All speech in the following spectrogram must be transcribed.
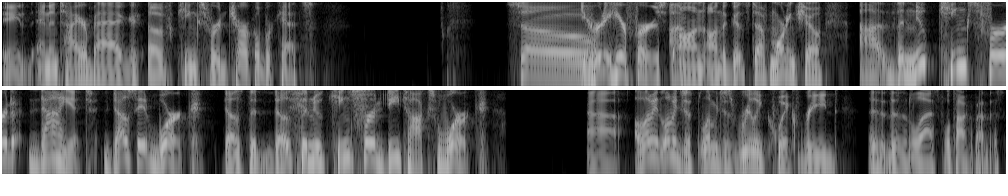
ate an entire bag of Kingsford charcoal briquettes. so You heard it here 1st I'm- on on the Good Stuff Morning Show. Uh, the new Kingsford diet does it work? Does the does the new Kingsford detox work? uh, let me let me just let me just really quick read. This is, this is the last we'll talk about this.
